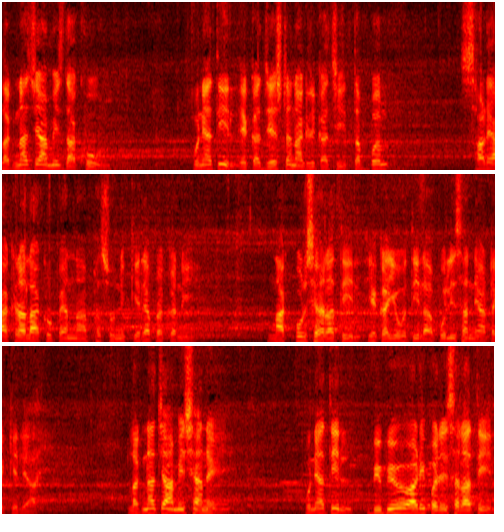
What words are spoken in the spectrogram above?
लग्नाचे आमिष दाखवून पुण्यातील एका ज्येष्ठ नागरिकाची तब्बल साडे अकरा लाख रुपयांना फसवणूक केल्याप्रकरणी नागपूर शहरातील एका युवतीला पोलिसांनी अटक केली आहे. लग्नाच्या आमिषाने पुण्यातील बिबिवेवाडी परिसरातील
